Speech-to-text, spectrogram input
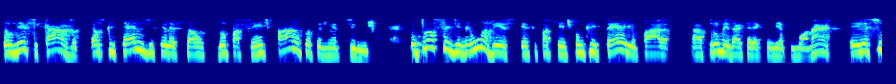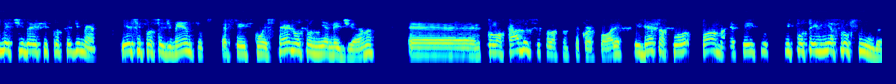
Então, nesse caso, é os critérios de seleção do paciente para o procedimento cirúrgico. O procedimento, uma vez esse paciente com critério para a tromedarterectomia pulmonar, ele é submetido a esse procedimento. Esse procedimento é feito com esternotomia mediana, é, colocado em circulação corpórea e dessa for forma é feito hipotermia profunda,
